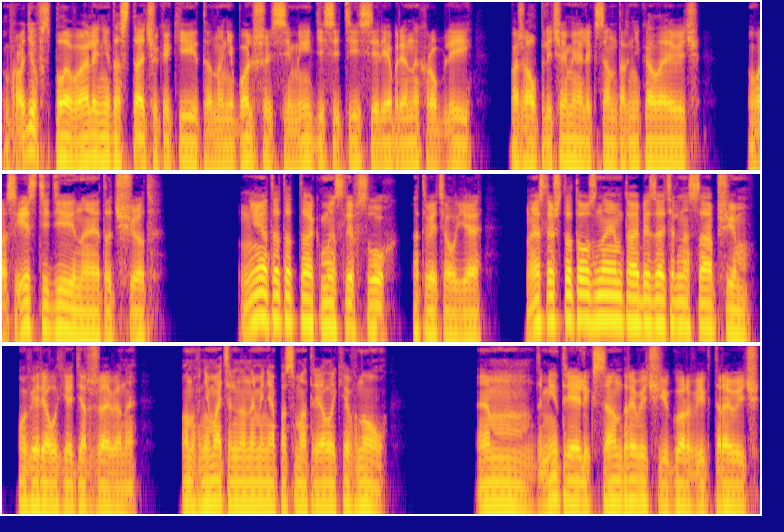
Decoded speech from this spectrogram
Вроде всплывали недостачи какие-то, но не больше семи-десяти серебряных рублей», — пожал плечами Александр Николаевич. «У вас есть идеи на этот счет?» «Нет, это так, мысли вслух», — ответил я. «Но если что-то узнаем, то обязательно сообщим», — уверил я Державина. Он внимательно на меня посмотрел и кивнул. «Эм, Дмитрий Александрович, Егор Викторович,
